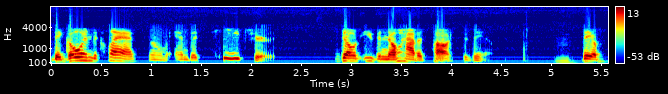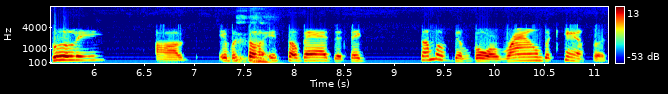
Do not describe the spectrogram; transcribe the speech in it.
they go in the classroom and the teachers don't even know how to talk to them. Mm. They're bullied. Uh, it was so it's so bad that they some of them go around the campus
